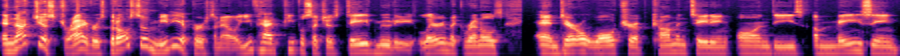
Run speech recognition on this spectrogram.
and not just drivers, but also media personnel. You've had people such as Dave Moody, Larry McReynolds, and Darrell Waltrip commentating on these amazing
